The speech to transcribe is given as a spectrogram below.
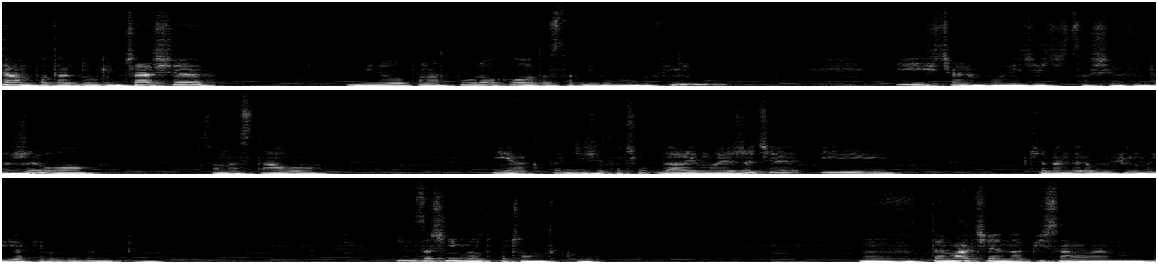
Witam po tak długim czasie. Minęło ponad pół roku od ostatniego mojego filmu i chciałem powiedzieć, co się wydarzyło, co nastało jak będzie się toczyło dalej moje życie i czy będę robił filmy i jakie robił będę filmy. Więc zacznijmy od początku. W temacie napisałem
